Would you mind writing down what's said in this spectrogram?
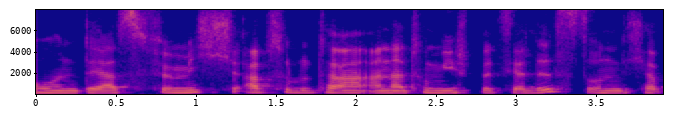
Und der ist für mich absoluter Anatomie-Spezialist. Und ich habe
